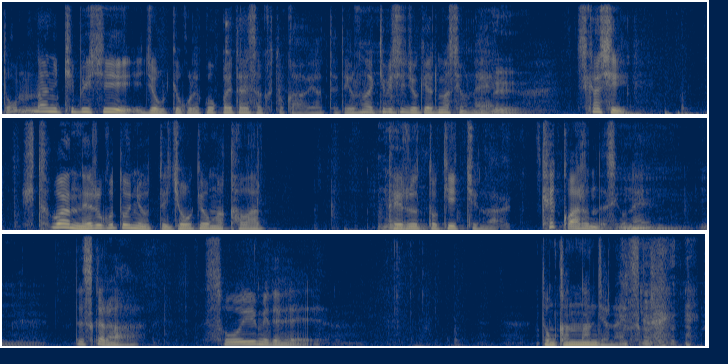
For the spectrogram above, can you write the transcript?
どんなに厳しい状況これ国会対策とかやってていろんな厳しい状況ありますよね。えー、しかし一晩寝ることによって状況が変わってる時っていうのは結構あるんですよね。ですからそういう意味で鈍感なんじゃないですかね。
